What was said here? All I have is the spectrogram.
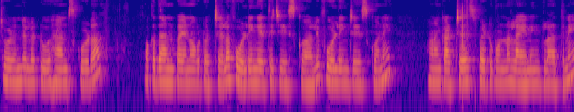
చూడండి ఇలా టూ హ్యాండ్స్ కూడా ఒకదానిపైన ఒకటి వచ్చేలా ఫోల్డింగ్ అయితే చేసుకోవాలి. ఫోల్డింగ్ చేసుకొని మనం కట్ చేసి పెట్టుకున్న లైనింగ్ క్లాత్ని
